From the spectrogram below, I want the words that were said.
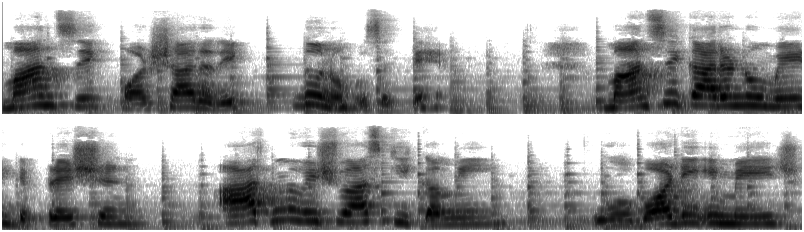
मानसिक और शारीरिक दोनों हो सकते हैं। मानसिक कारणों में डिप्रेशन आत्मविश्वास की कमी, वो बॉडी इमेज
